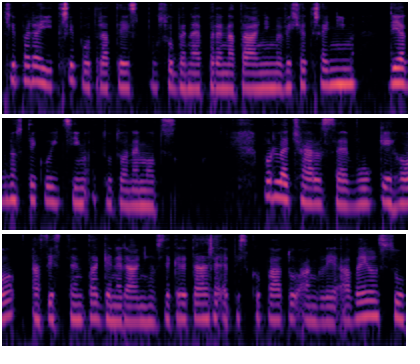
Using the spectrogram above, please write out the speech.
připadají tři potraty způsobené prenatálním vyšetřením diagnostikujícím tuto nemoc. Podle Charlesa Wookyho, asistenta generálního sekretáře episkopátu Anglie a Walesu,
